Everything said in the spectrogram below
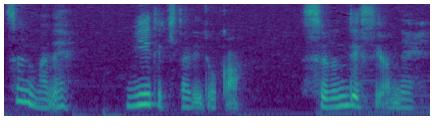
そういうのがね、見えてきたりとかするんですよね。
